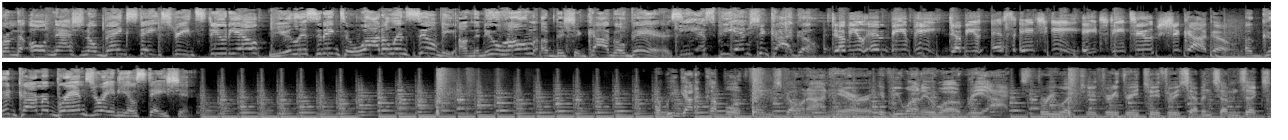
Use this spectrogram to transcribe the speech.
From the Old National Bank State Street studio, you're listening to Waddle and Silvy on the new home of the Chicago Bears. ESPN Chicago. WMVP. WSHE. HD2 Chicago. A good Karma Brands radio station. We got a couple of things going on here. If you want to uh, react, 312 332 3776.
